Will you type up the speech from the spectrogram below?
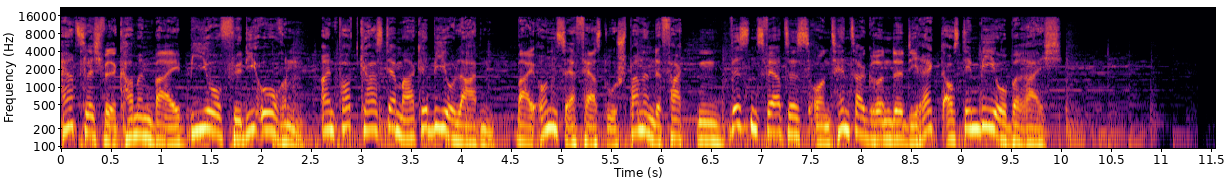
Herzlich willkommen bei Bio für die Ohren, ein Podcast der Marke Bioladen. Bei uns erfährst du spannende Fakten, Wissenswertes und Hintergründe direkt aus dem Bio-Bereich.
